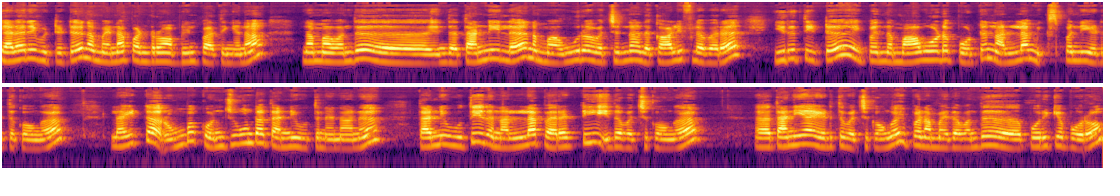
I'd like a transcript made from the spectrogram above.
கிளறி விட்டுட்டு நம்ம என்ன பண்ணுறோம் அப்படின்னு பார்த்தீங்கன்னா நம்ம வந்து இந்த தண்ணியில் நம்ம ஊற வச்சிருந்த அந்த காலிஃப்ளவரை இருத்திட்டு இப்போ இந்த மாவோட போட்டு நல்லா மிக்ஸ் பண்ணி எடுத்துக்கோங்க. லைட்டாக ரொம்ப கொஞ்சூண்டாக தண்ணி ஊற்றினேன் நான். தண்ணி ஊற்றி இதை நல்லா பெரட்டி இதை வச்சுக்கோங்க. தனியாக எடுத்து வச்சுக்கோங்க. இப்போ நம்ம இதை வந்து பொறிக்க போகிறோம்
